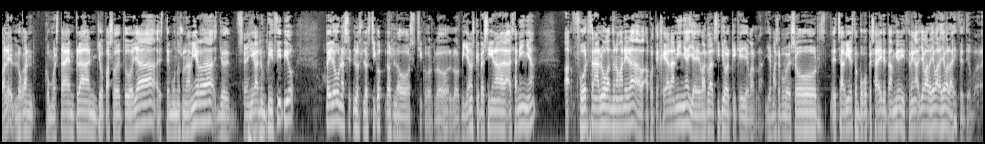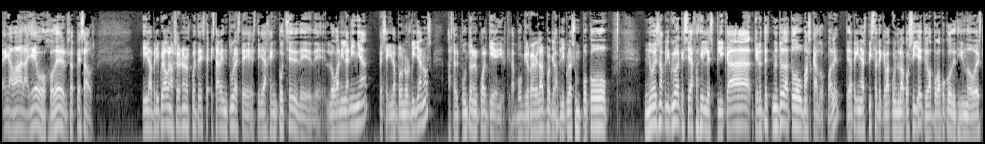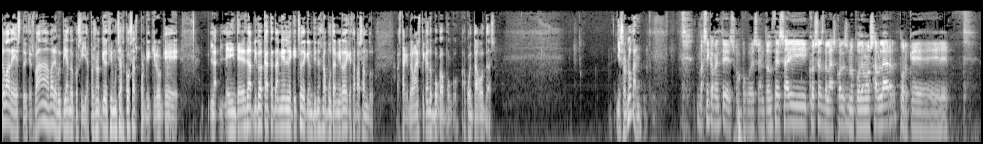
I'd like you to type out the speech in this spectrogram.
¿Vale? Logan, como está en plan, yo paso de todo ya, este mundo es una mierda, yo, se le niega en un principio, pero unas- los, los chicos, los, los chicos, los, los villanos que persiguen a, a esa niña fuerzan a Logan de una manera a, proteger a la niña y a llevarla al sitio al que quiere llevarla. Y además el profesor Xavier está un poco pesadete también y dice, venga, llévala, llévala, llévala. Y dice, tío, venga, va, la llevo, joder, sean pesados. Y la película, bueno, nos cuenta esta, aventura, este, este viaje en coche de, Logan y la niña, perseguida por unos villanos, hasta el punto en el cual quieren ir. Que tampoco quiero revelar porque la película es un poco... No es una película que sea fácil de explicar, que no te, no te da todo mascado, ¿vale? Te da pequeñas pistas de que va ocurriendo la cosilla y te va poco a poco diciendo, esto va de esto. Y dices, va, vale, voy pillando cosillas. Por eso no quiero decir muchas cosas porque quiero que... el interés de la película capta también el hecho de que no entiendes una puta mierda de qué está pasando. Hasta que te lo van explicando poco a poco, a cuenta gotas. Y eso es Logan. Básicamente es un poco eso. Entonces hay cosas de las cuales no podemos hablar porque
